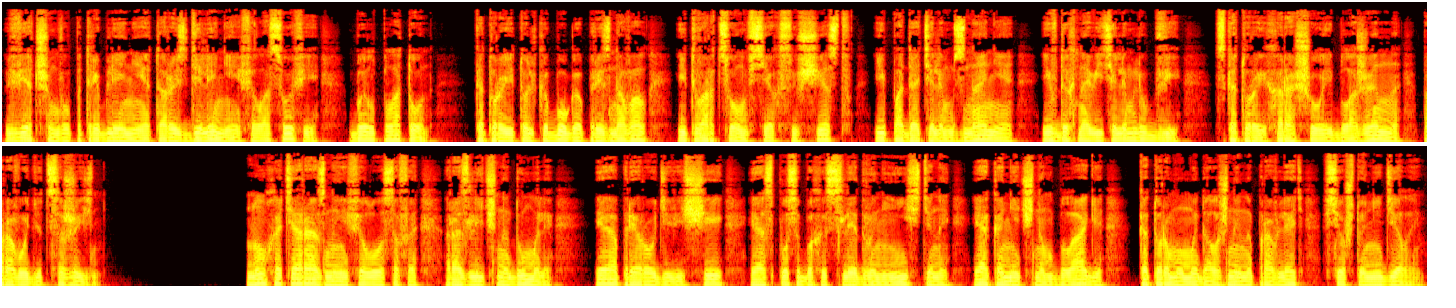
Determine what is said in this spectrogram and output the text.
введшим в употребление это разделение философии был Платон, который только Бога признавал и Творцом всех существ, и подателем знания, и вдохновителем любви, с которой хорошо и блаженно проводится жизнь. Но хотя разные философы различно думали и о природе вещей, и о способах исследования истины, и о конечном благе, которому мы должны направлять все, что не делаем,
